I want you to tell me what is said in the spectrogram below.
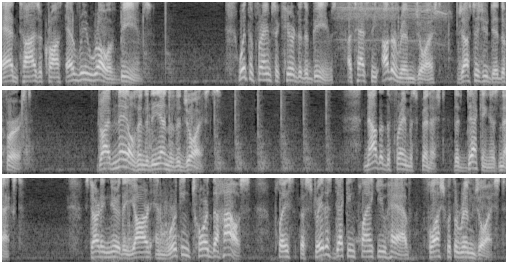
Add ties across every row of beams. With the frame secured to the beams, attach the other rim joist just as you did the first. Drive nails into the ends of the joists. Now that the frame is finished, the decking is next. Starting near the yard and working toward the house, place the straightest decking plank you have flush with the rim joist.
